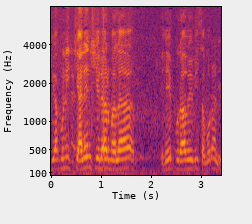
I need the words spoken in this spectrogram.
किंवा कोणी चॅलेंज केल्यावर मला हे पुरावे मी समोर आणले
